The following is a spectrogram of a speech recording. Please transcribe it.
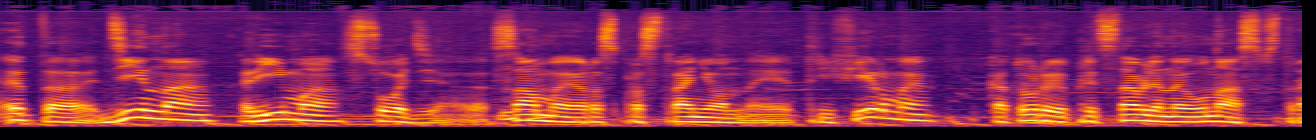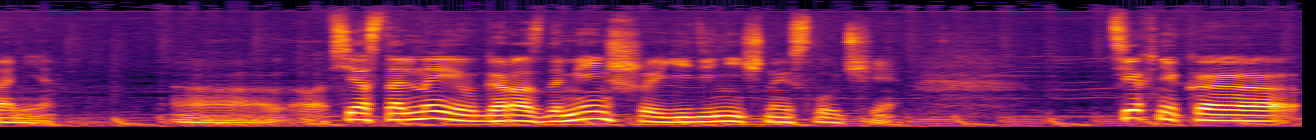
Это Дина, Рима, Соди. Самые распространенные три фирмы, которые представлены у нас в стране. А, Все остальные гораздо меньше, единичные случаи. Техника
